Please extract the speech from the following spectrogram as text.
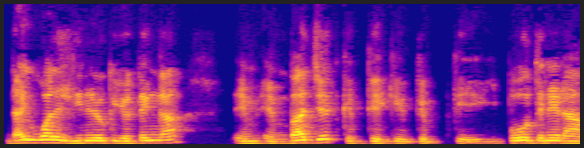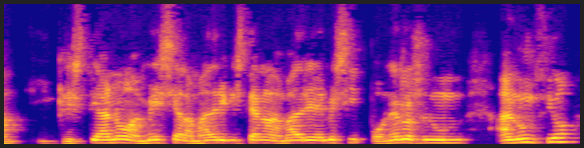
da igual el dinero que yo tenga en, en budget, que, que, que, que, que puedo tener a Cristiano, a Messi, a la madre Cristiano, a la madre de Messi, ponerlos en un anuncio,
